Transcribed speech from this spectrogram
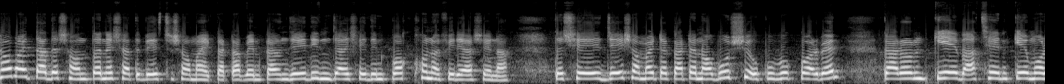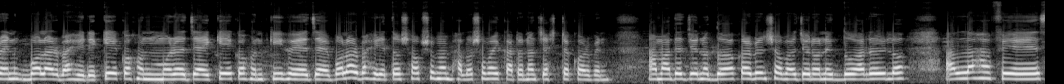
সবাই তাদের সন্তানের সাথে বেস্ট সময় কাটাবেন, কারণ যেই দিন যায় সেই দিন কখনো ফিরে আসে না। তো সে যে সময়টা কাটান অবশ্যই উপভোগ করবেন, কারণ কে বাঁচেন, কে মরেন বলার বাহিরে, কে কখন মরে যায়, কে কখন কি হয়ে যায় বলার বাহিরে তো সবসময় ভালো সময় কাটানোর চেষ্টা করবেন। আমাদের জন্য দোয়া করবেন, সবার জন্য অনেক দোয়া রইল। আল্লাহ হাফেজ।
